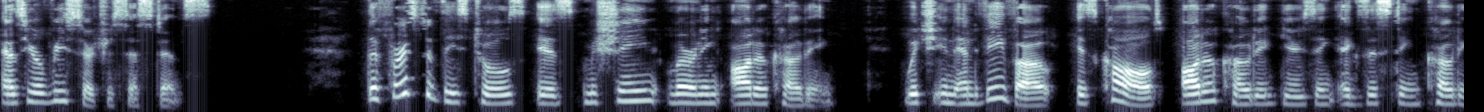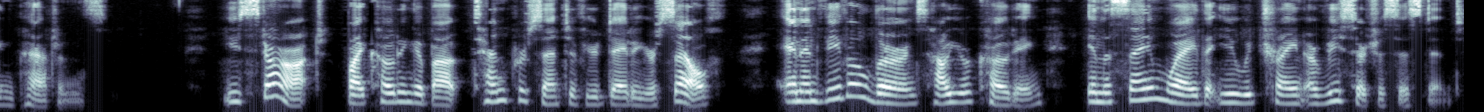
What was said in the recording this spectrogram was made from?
as your research assistants. The first of these tools is machine learning autocoding, which in NVivo is called autocoding using existing coding patterns. You start by coding about 10% of your data yourself, and NVivo learns how you're coding in the same way that you would train a research assistant,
